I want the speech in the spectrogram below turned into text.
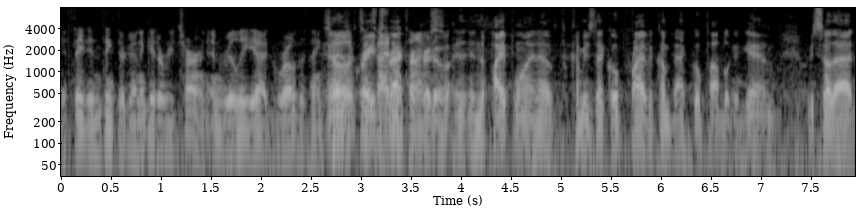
if they didn't think they're going to get a return and really uh, grow the thing. And so a great track record of, in, in, the pipeline of companies that go private, come back, go public again. We saw that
